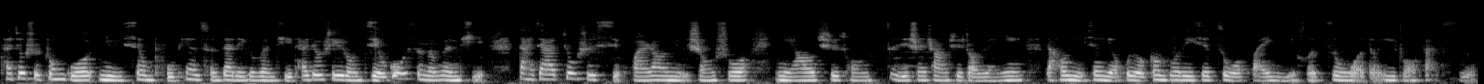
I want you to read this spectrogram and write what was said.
它就是中国女性普遍存在的一个问题，它就是一种结构性的问题。大家就是喜欢让女生说你要去从自己身上去找原因，然后女性也会有更多的一些自我怀疑和自我的一种反思。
